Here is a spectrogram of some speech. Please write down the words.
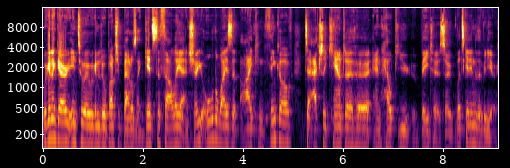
we're going to go into it. We're going to do a bunch of battles against Athalia and show you all the ways that I can think of to actually counter her and help you beat her. So let's get into the video.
